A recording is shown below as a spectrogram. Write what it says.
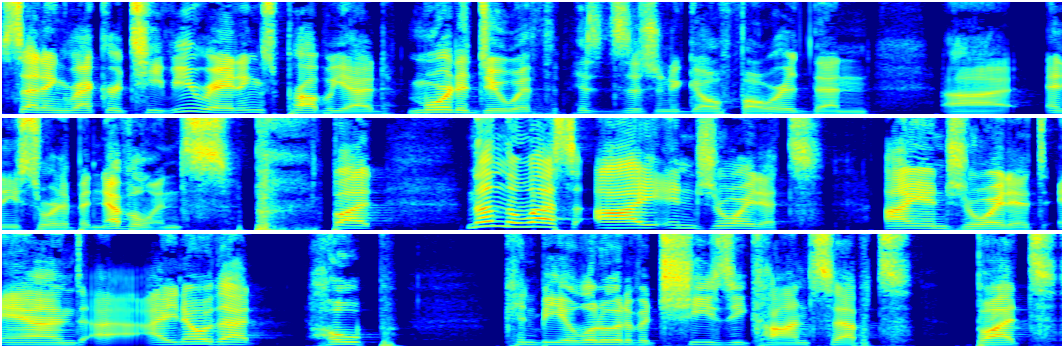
setting record TV ratings probably had more to do with his decision to go forward than uh, any sort of benevolence. but nonetheless, I enjoyed it. I enjoyed it. And I know that hope can be a little bit of a cheesy concept, but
